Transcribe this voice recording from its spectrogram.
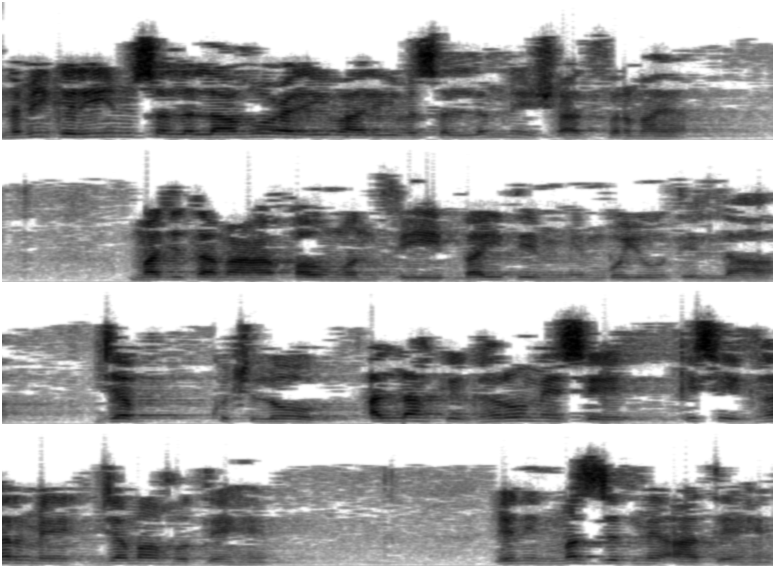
नबी करीम सल्लल्लाहु अलैहि ने इशाद फरमाया, मजतमा कौमुन फ़ी बैतिल्ला जब कुछ लोग अल्लाह के घरों में से किसी घर में जमा होते हैं, यानी मस्जिद में आते हैं।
